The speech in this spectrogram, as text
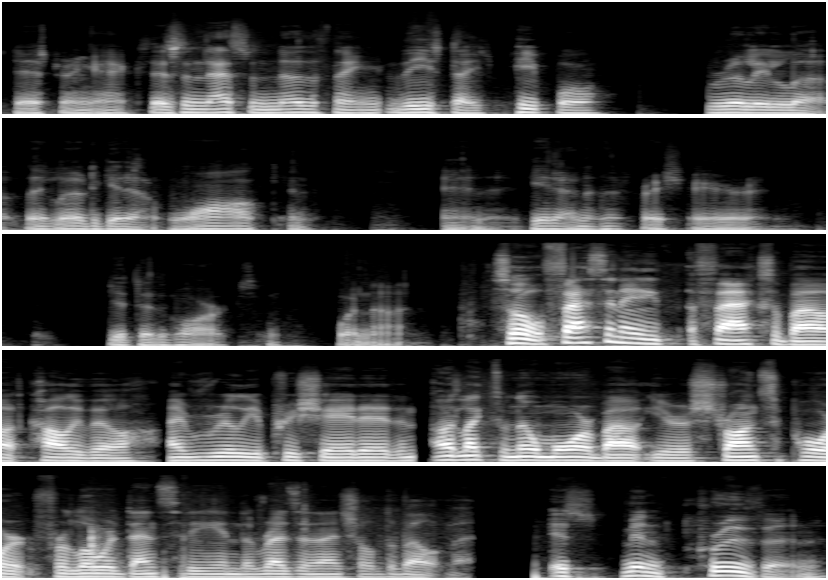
pedestrian access, and that's another thing these days people really love. They love to get out and walk and and get out in the fresh air and get to the parks and whatnot. So fascinating facts about Colleyville. I really appreciate it, and I'd like to know more about your strong support for lower density in the residential development. It's been proven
